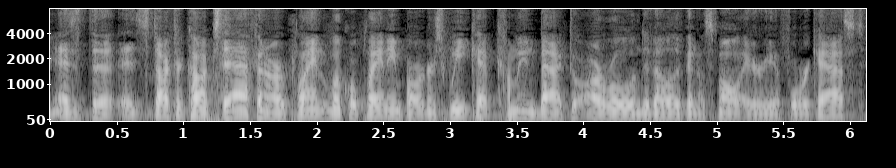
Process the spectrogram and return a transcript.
as the as DRCOG staff and our plan, local planning partners, we kept coming back to our role in developing a small area forecast.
